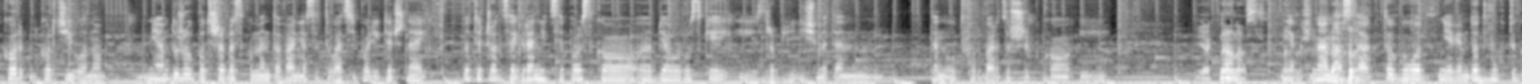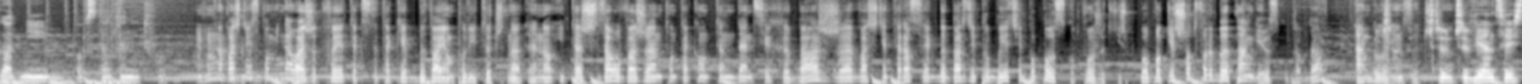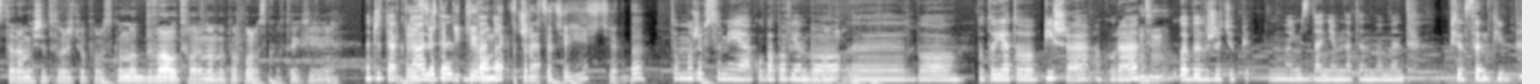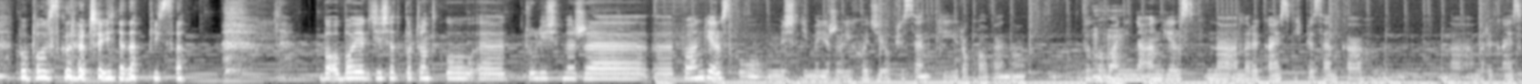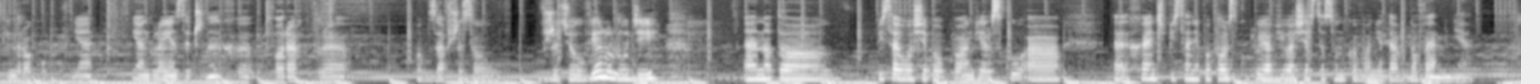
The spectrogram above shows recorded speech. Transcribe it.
kor korciło, no. Miałam dużą potrzebę skomentowania sytuacji politycznej dotyczącej granicy polsko-białoruskiej i zrobiliśmy ten, ten utwór bardzo szybko i Jak na nas. jak szybko. na nas tak, to było, nie wiem, do dwóch tygodni powstał ten utwór. Mhm, No właśnie wspominałaś, że twoje teksty takie bywają polityczne. No i też zauważyłem tą taką tendencję chyba, że właśnie teraz jakby bardziej próbujecie po polsku tworzyć niż... Bo, bo pierwsze utwory były po angielsku, prawda? Anglojęzyczne. Czy, czy więcej staramy się tworzyć po polsku? No dwa utwory mamy po polsku w tej chwili. Znaczy I tak, to no jest ale taki kierunek, w którym chcecie iść jakby? to może w sumie ja Kuba powiem, No bo, y, bo, bo to ja to piszę akurat. Mhm. Kuba by w życiu, moim zdaniem na ten moment piosenki po polsku raczej nie napisał. Bo oboje gdzieś od początku y, czuliśmy, że y, po angielsku myślimy, jeżeli chodzi o piosenki rockowe. No, wychowani Mhm. na, angielskim, na amerykańskich piosenkach, na amerykańskim roku głównie i anglojęzycznych y, utworach, które od zawsze są w życiu wielu ludzi, e, no to pisało się po, po angielsku, a e, chęć pisania po polsku pojawiła się stosunkowo niedawno we mnie.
